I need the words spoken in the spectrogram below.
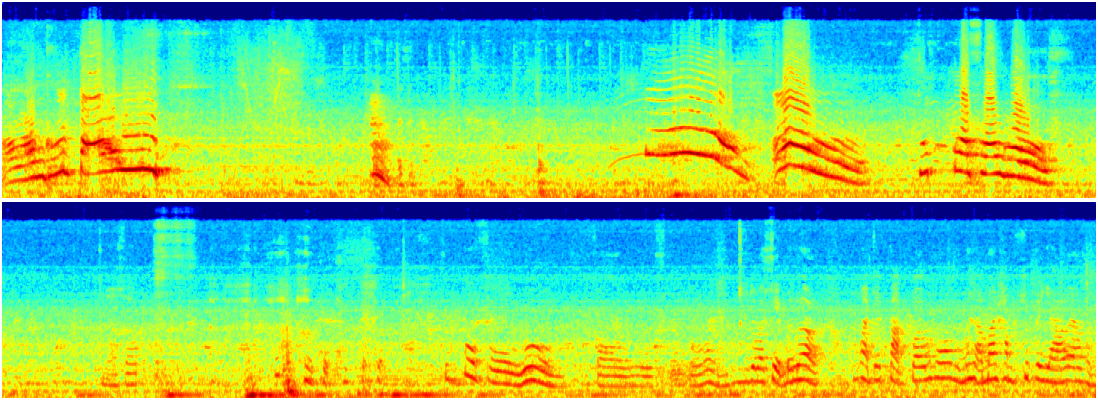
พลังคือเตาโอ้ซุปเปอร์ฟลอร์นะครับซุปเปอร์ฟลอร์ฟลอร์ฟลอร์มันจะมาเสียบไปเรื่อง อาจจะตัดตอนเพราะว่ผมไม่สามารถทำคลิประยะได้ผม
